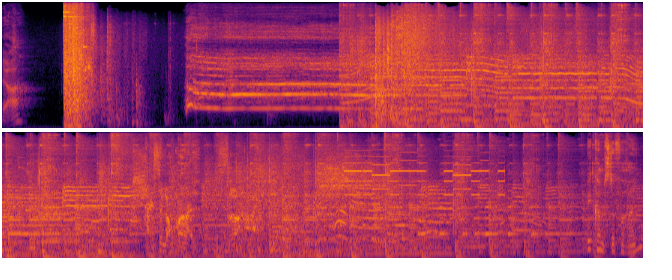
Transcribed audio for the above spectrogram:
Ja? Scheiße nochmal. So. Wie kommst du voran?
